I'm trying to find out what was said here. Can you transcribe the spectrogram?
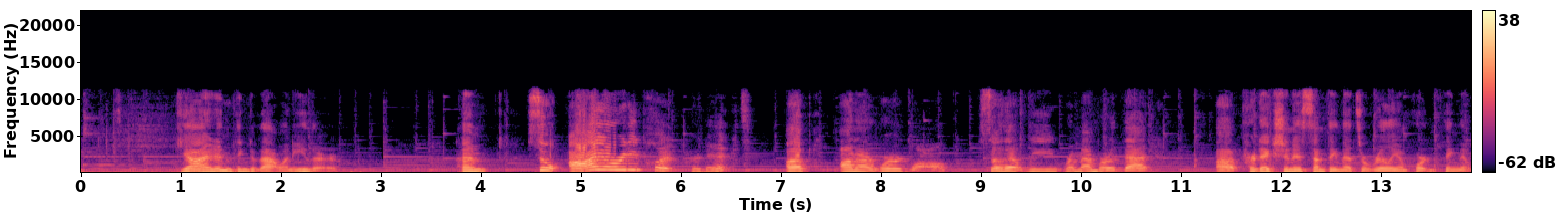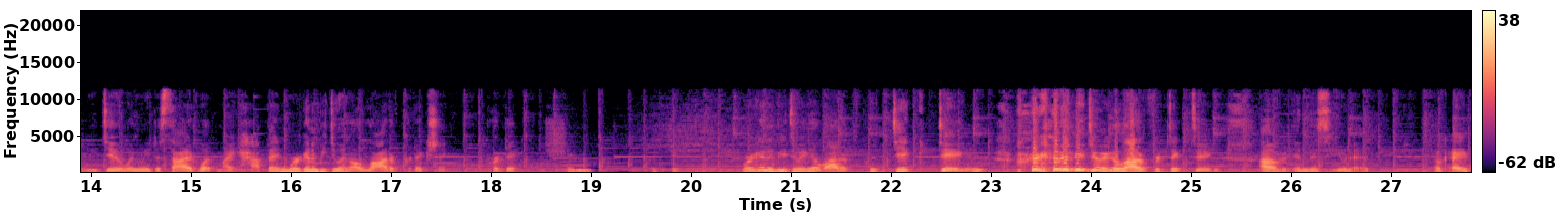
we would see. Yeah, I didn't think of that one either. Um, so I already put predict up on our word wall so that we remember that uh, prediction is something that's a really important thing that we do when we decide what might happen. We're going to be doing a lot of prediction. Prediction? We're going to be doing a lot of predicting. We're going to be doing a lot of predicting um, in this unit. Okay,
